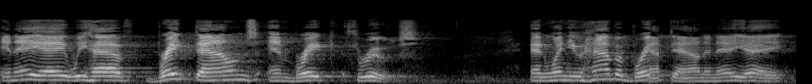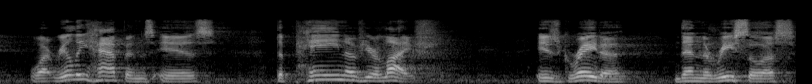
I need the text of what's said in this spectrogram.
in AA we have breakdowns and breakthroughs. And when you have a breakdown in AA, what really happens is the pain of your life is greater than the resource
